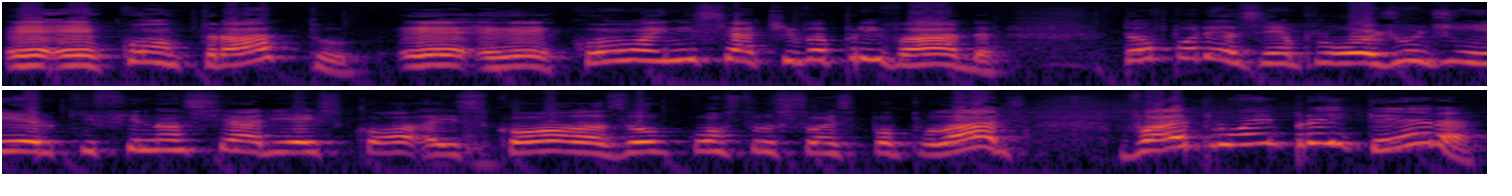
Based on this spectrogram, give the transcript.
é, é, contrato é, é com a iniciativa privada. Então, por exemplo, hoje um dinheiro que financiaria esco escolas ou construções populares vai para uma empreiteira.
